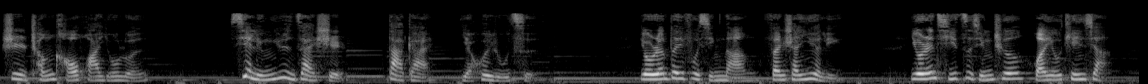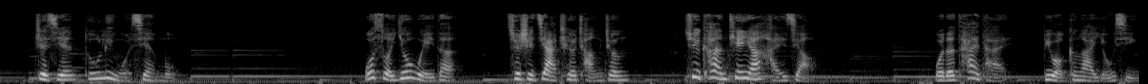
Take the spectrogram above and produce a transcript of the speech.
是乘豪华游轮，谢灵运在世。大概也会如此。有人背负行囊翻山越岭，有人骑自行车环游天下，这些都令我羡慕。我所优为的，却是驾车长征，去看天涯海角。我的太太比我更爱游行，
